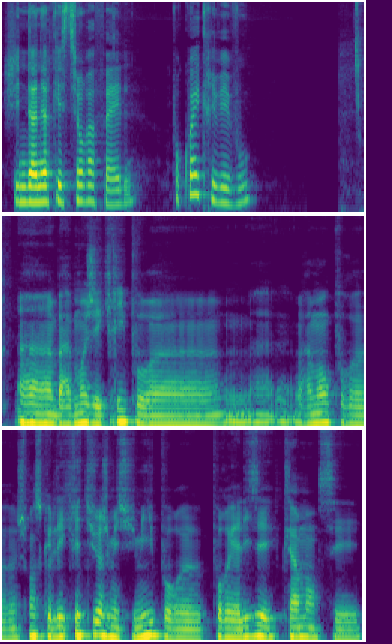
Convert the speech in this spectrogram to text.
J'ai une dernière question, Raphaël. Pourquoi écrivez-vous? Euh, bah, moi j'écris pour euh, vraiment pour euh, je pense que l'écriture je m'y suis mis pour pour réaliser clairement c'est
